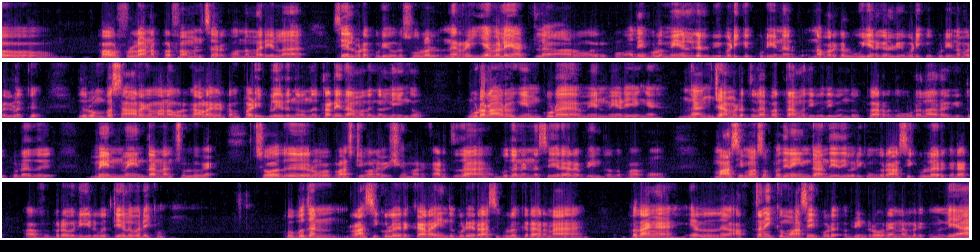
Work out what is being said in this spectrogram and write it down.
பவர்ஃபுல்லான பர்ஃபார்மன்ஸாக இருக்கும். அந்த மாதிரி எல்லாம் செயல்படக்கூடிய ஒரு சூழல். நிறைய விளையாட்டில் ஆர்வம் இருக்கும். அதே போல் மேல்கல்வி படிக்கக்கூடிய நபர்கள் உயர்கல்வி படிக்கக்கூடிய நபர்களுக்கு இது ரொம்ப சாதகமான ஒரு காலகட்டம். படிப்பில் இருந்து வந்த தடை தாமதங்கள் நீங்கும். உடல் ஆரோக்கியம் கூட மேன்மை அடையுங்க. இந்த அஞ்சாம் இடத்துல பத்தாம் அதிபதி வந்து உட்கார்றது உடல் ஆரோக்கியத்துக்கு கூட அது மேன்மைன்னு தான் நான் சொல்லுவேன். ஸோ அது ரொம்ப பாசிட்டிவான விஷயமா இருக்குது அடுத்ததாக புதன் என்ன செய்கிறார் அப்படின்றத பார்ப்போம். மாசி மாதம் பதினைந்தாம் தேதி வரைக்கும் உங்கள் ராசிக்குள்ளே இருக்கிறார். பிப்ரவரி இருபத்தி ஏழு வரைக்கும். இப்போ புதன் ராசிக்குள்ளே இருக்கார் ஐந்து கூடிய ராசிக்குள்ளே இருக்கிறாருன்னா இப்போ தாங்க எல் அத்தனைக்கும் ஆசைப்படு அப்படின்ற ஒரு எண்ணம் இருக்கும் இல்லையா?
